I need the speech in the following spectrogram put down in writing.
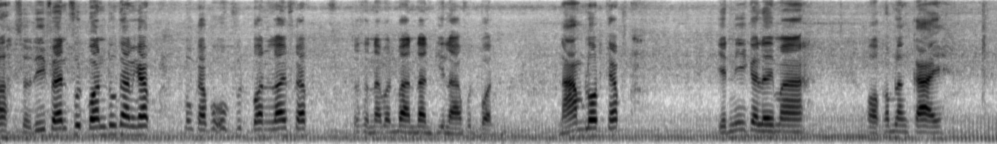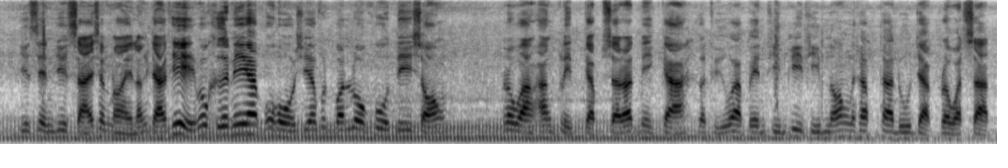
สวัสดีแฟนฟุตบอลทุกท่านครับพบกับผมฟุตบอลไลฟ์ครับทัศนะบ้านๆด้านกีฬาฟุตบอล น้ำลดครับ เย็นนี้ก็เลยมาออกกำลังกาย ยืดเส้นยืดสายสักหน่อย หลังจากที่เมื่อคืนนี้ครับ โอ้โห เชียร์ฟุตบอลโลกคู่ตีสองระหว่างอังกฤษกับสหรัฐอเมริกา ก็ถือว่าเป็นทีมพี่ทีมน้องนะครับ ถ้าดูจากประวัติศาสตร์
